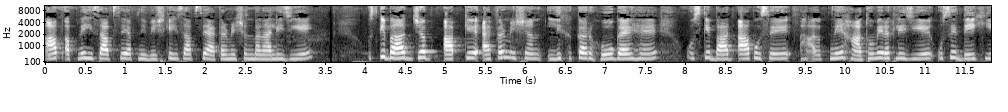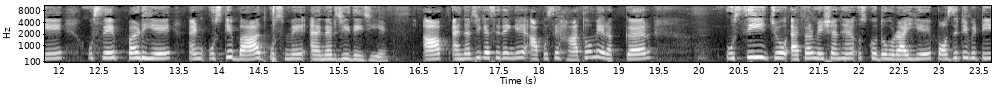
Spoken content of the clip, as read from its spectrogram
आप अपने हिसाब से, अपनी विश के हिसाब से एफर्मेशन बना लीजिए। उसके बाद जब आपके एफर्मेशन लिखकर हो गए हैं, उसके बाद आप उसे अपने हाथों में रख लीजिए, उसे देखिए, उसे पढ़िए एंड उसके बाद उसमें एनर्जी दीजिए। आप एनर्जी कैसे देंगे? आप उसे हाथों में रखकर उसी जो एफर्मेशन है, उसको दोहराइए पॉजिटिविटी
